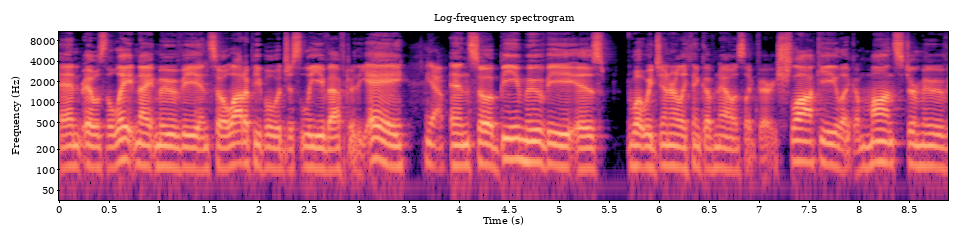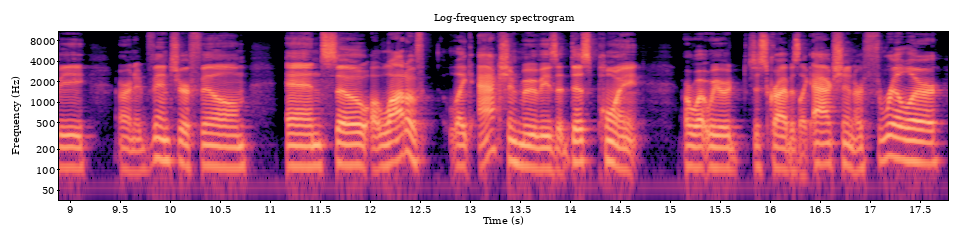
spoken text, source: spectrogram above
and it was the late night movie and so a lot of people would just leave after the A. Yeah. And so a B movie is what we generally think of now as like very schlocky, like a monster movie or an adventure film. And so a lot of like action movies at this point or what we would describe as like action or thriller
